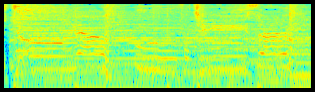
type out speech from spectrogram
这重量无法计算，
